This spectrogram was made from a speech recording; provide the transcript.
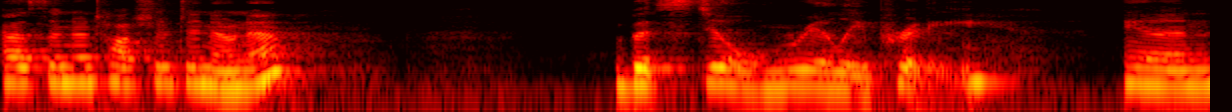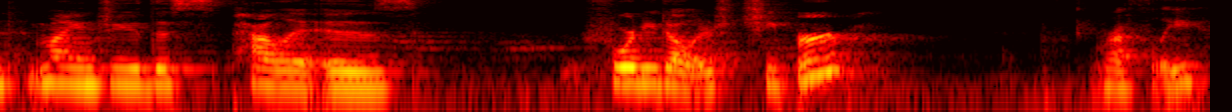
as the Natasha Denona but still really pretty. And mind you, this palette is $40 cheaper, roughly.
